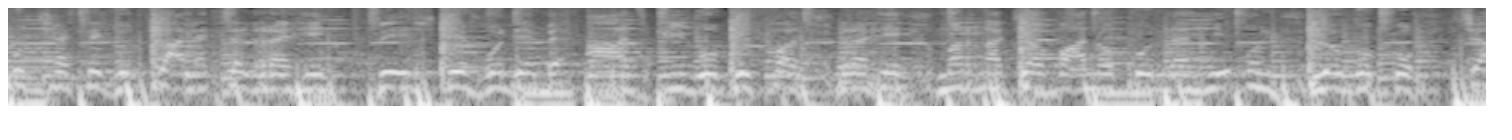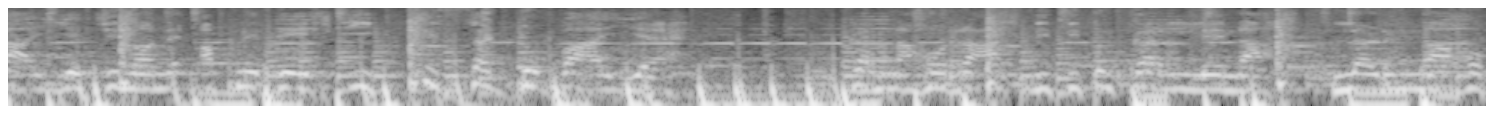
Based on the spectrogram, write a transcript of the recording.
कुछ ऐसे जो चाले चल रहे। देश के होने में आज भी वो विफल रहे। मरना जवानों को नहीं, उन लोगों को चाहिए जिन्होंने अपने देश की इज़्ज़त डुबाई है। करना हो, राजनीति तुम कर लेना। लड़ना हो,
